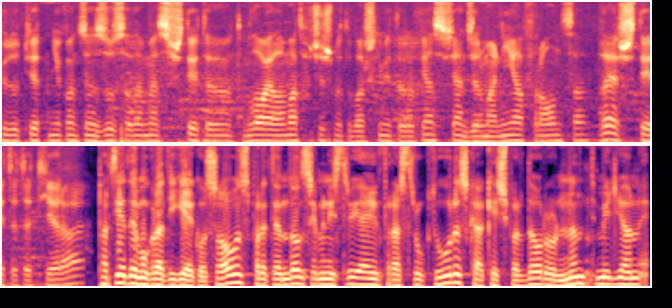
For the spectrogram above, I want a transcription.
ky do të jetë një konsenzus edhe mes shteteve të mëdha dhe më të fuqishme të Bashkimit Evropian, siç janë Gjermania, Franca dhe shtetet e tjera. Partia Demokratike e Kosovës pretendon se Ministria e Infrastrukturës ka keqpërdorur nëntë milionë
